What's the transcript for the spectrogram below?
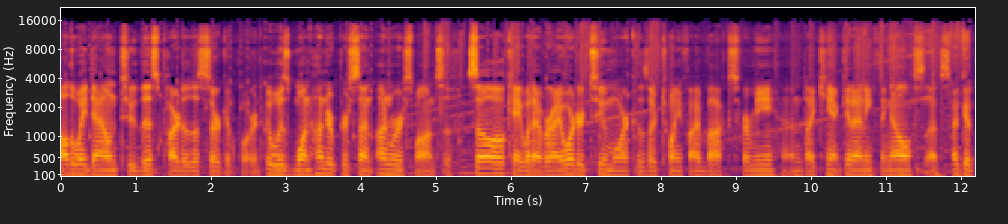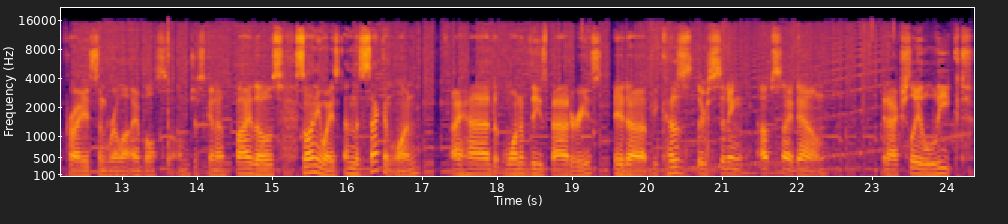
all the way down to this part of the circuit board. It was 100% unresponsive. So, okay, whatever. I ordered two more because they're 25 bucks for me and I can't get anything else that's a good price and reliable. So I'm just gonna buy those. So anyways, and the second one, I had one of these batteries. It, uh, because they're sitting upside down, it actually leaked,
